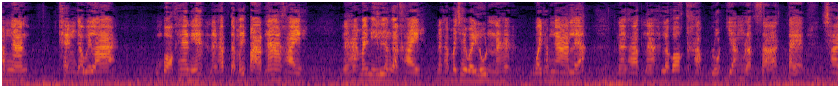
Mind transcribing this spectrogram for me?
ทำงานแข่งกับเวลา ผมบอกแค่เนี้ยนะครับ แต่ไม่ปาดหน้าใครนะฮะไม่มีเรื่องกับใครนะครับ ไม่ใช่วัยรุ่นนะฮะวัยทำงานแล้วนะครับนะแล้วก็ขับรถอย่างรักษาแต่ใช้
